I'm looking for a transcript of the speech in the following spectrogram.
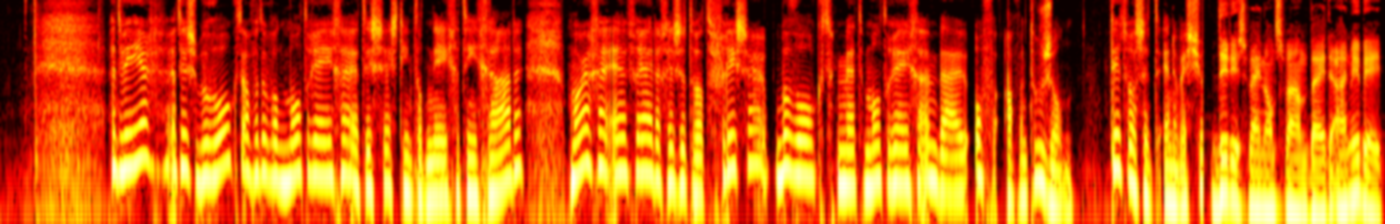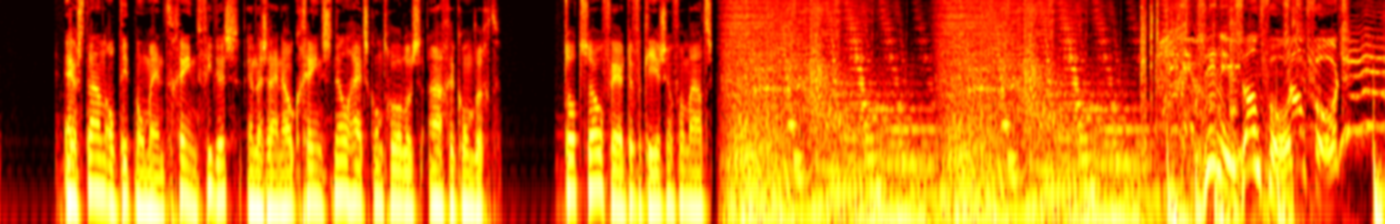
Het weer, het is bewolkt, af en toe wat motregen. Het is 16 tot 19 graden. Morgen en vrijdag is het wat frisser, bewolkt met motregen, een bui of af en toe zon. Dit was het NOS Show. Dit is Wijnand Zwaan bij de ANWB. Er staan op dit moment geen files en er zijn ook geen snelheidscontroles aangekondigd. Tot zover de verkeersinformatie. Zin in Zandvoort, Zandvoort?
